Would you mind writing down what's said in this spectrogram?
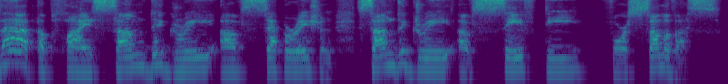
that applies some degree of separation, some degree of safety for some of us,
